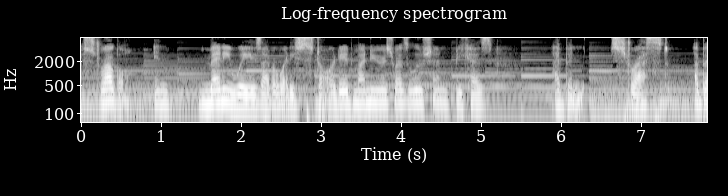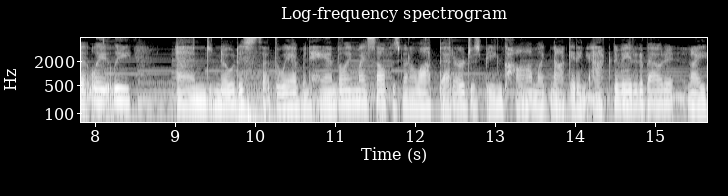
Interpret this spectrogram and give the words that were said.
struggle. In many ways, I've already started my New Year's resolution because I've been stressed a bit lately and noticed that the way I've been handling myself has been a lot better, just being calm, like not getting activated about it. And I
